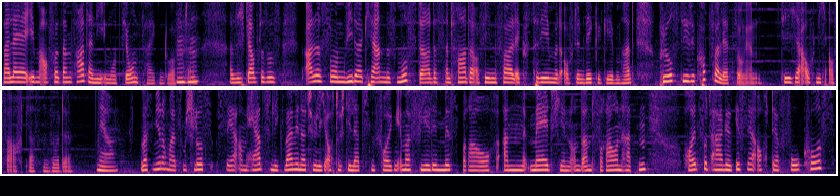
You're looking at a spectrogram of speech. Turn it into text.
weil er ja eben auch vor seinem Vater nie Emotionen zeigen durfte. Mhm. Also ich glaube, das ist alles so ein wiederkehrendes Muster, das sein Vater auf jeden Fall extrem mit auf den Weg gegeben hat. Plus diese Kopfverletzungen, die ich ja auch nicht außer Acht lassen würde. Ja. Was mir nochmal zum Schluss sehr am Herzen liegt, weil wir natürlich auch durch die letzten Folgen immer viel den Missbrauch an Mädchen und an Frauen hatten. Heutzutage ist ja auch der Fokus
